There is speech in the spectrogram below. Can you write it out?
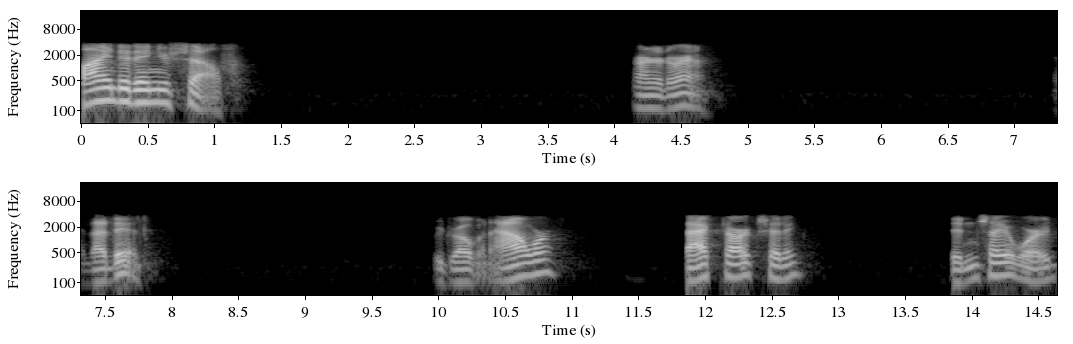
find it in yourself. Turn it around. And I did. We drove an hour back to Ark City. Didn't say a word.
